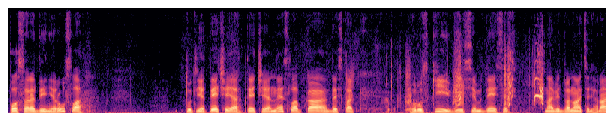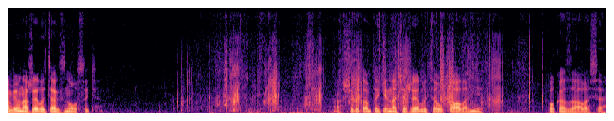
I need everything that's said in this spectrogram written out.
посередині русла. Тут є течія, течія не слабка, десь так грузки 8, 10, навіть 12 грамів на жерлицях зносить. А що то там таке, наче жерлиця упала? Ні. Показалося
